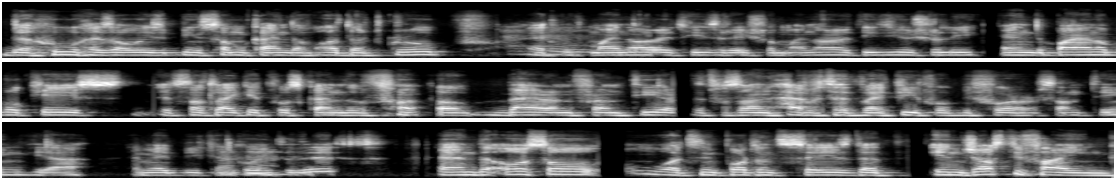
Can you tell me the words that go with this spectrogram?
the WHO has always been some kind of other group, mm-hmm. ethnic minorities, racial minorities usually. And the Bayan Obo case, it's not like it was kind of a barren frontier that was uninhabited by people before or something. Yeah. And maybe you can mm-hmm. go into this. And also, what's important to say is that in justifying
